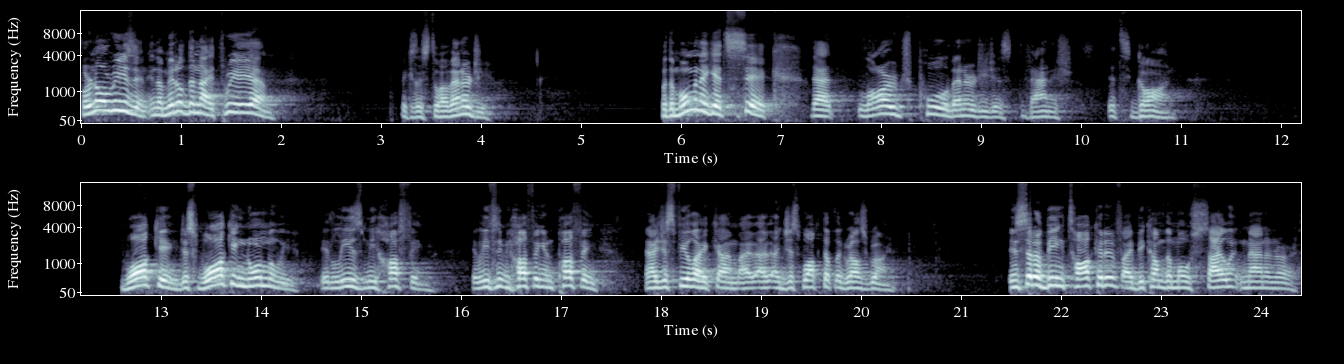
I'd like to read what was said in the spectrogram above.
for no reason in the middle of the night, 3 a.m., because I still have energy. But the moment I get sick, that large pool of energy just vanishes. It's gone. Walking, just walking normally, it leaves me huffing. It leaves me huffing and puffing. And I just feel like um, I, I just walked up the grouse grind. Instead of being talkative, I become the most silent man on earth.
